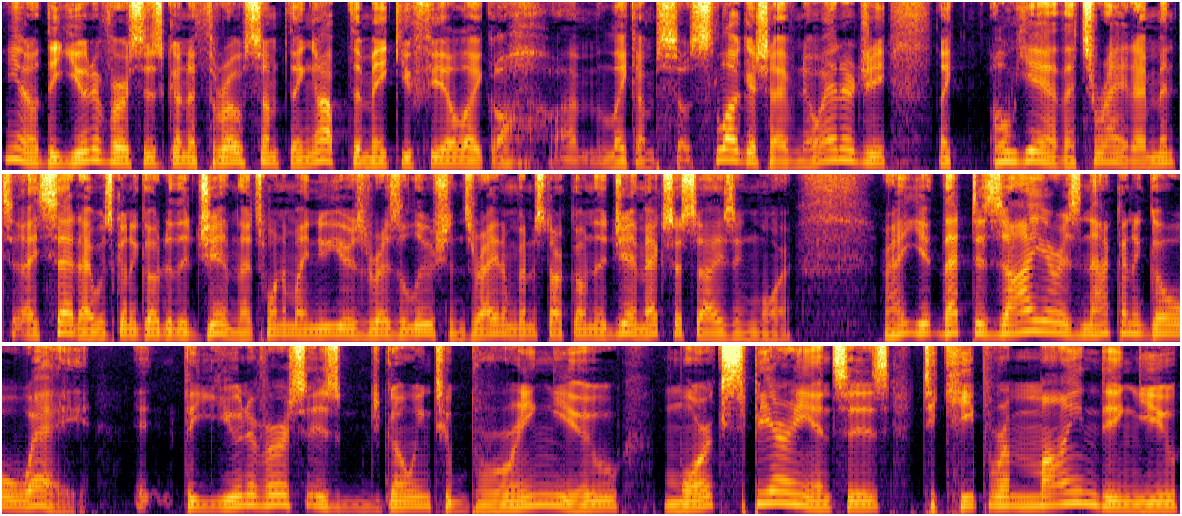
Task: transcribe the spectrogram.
You know, the universe is going to throw something up to make you feel like, oh, I'm like I'm so sluggish. I have no energy. Like, oh yeah, that's right. I meant to, I said I was going to go to the gym. That's one of my New Year's resolutions, right? I'm going to start going to the gym, exercising more right? You, that desire is not going to go away. It, the universe is going to bring you more experiences to keep reminding you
